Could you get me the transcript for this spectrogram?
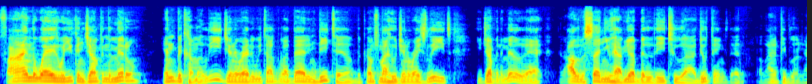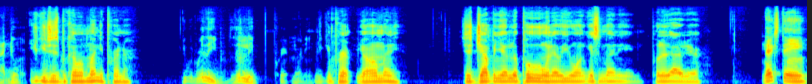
Find the ways where you can jump in the middle and become a lead generator. We talked about that in detail. Become somebody who generates leads. You jump in the middle of that, and all of a sudden you have your ability to uh, do things that a lot of people are not doing. You can just become a money printer. You would really, literally print money. You can print your own money. just jump in your little pool whenever you want to get some money and pull it out of there. Next thing,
